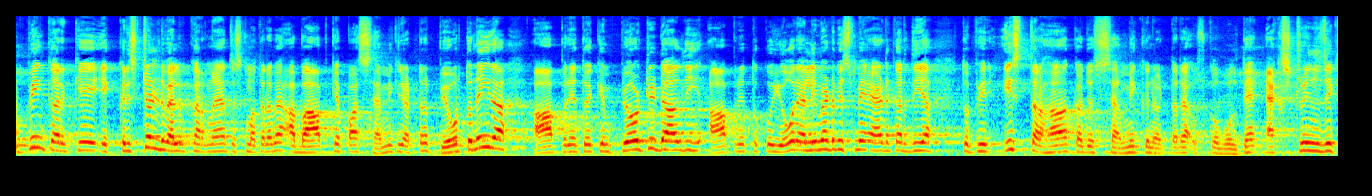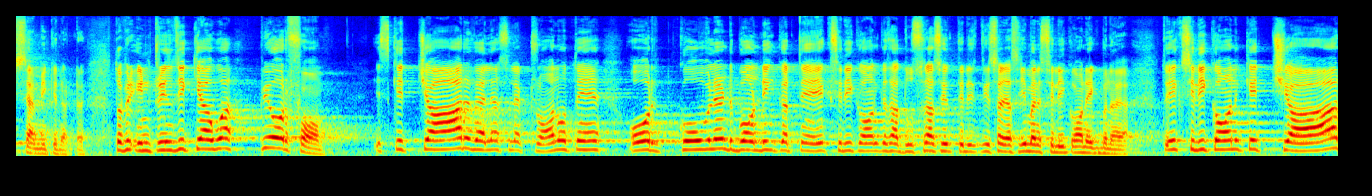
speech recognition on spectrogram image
ڈوپنگ کر کے ایک کرسٹل ڈیولپ کرنا ہے تو اس کا مطلب ہے اب آپ کے پاس سیمی کریکٹر پیور تو نہیں رہا آپ نے تو ایک امپیورٹی ڈال دی آپ نے تو کوئی اور ایلیمنٹ بھی اس میں ایڈ کر دیا تو پھر اس طرح کا جو سیمی کنڈکٹر ہے اس کو بولتے ہیں ایکسٹرینزک سیمی کنڈکٹر تو پھر انٹرنزک کیا ہوا پیور فارم اس کے چار ویلنس الیکٹران ہوتے ہیں اور کوولنٹ بونڈنگ کرتے ہیں، ایک سلیکون کے ساتھ، دوسرا تیسرا جیسے میں نے سلیکون ایک بنایا۔ تو ایک سلیکون کے چار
